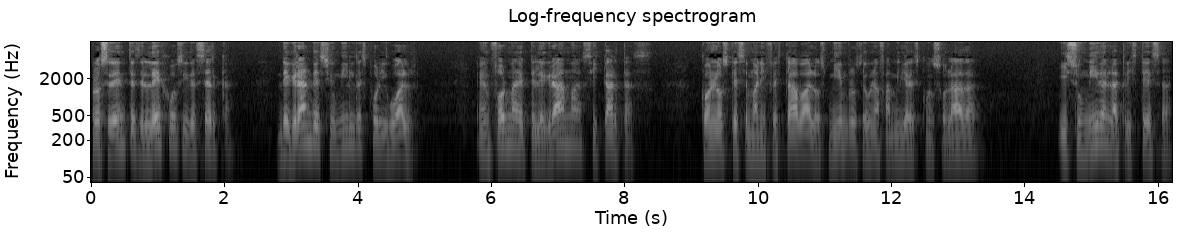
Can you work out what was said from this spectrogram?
procedentes de lejos y de cerca, de grandes y humildes por igual, en forma de telegramas y cartas, con los que se manifestaba a los miembros de una familia desconsolada y sumida en la tristeza,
